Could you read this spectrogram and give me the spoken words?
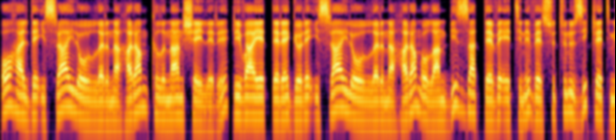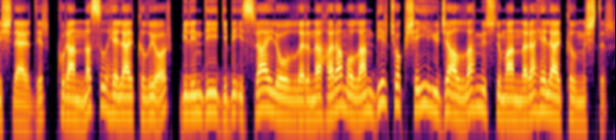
o halde İsrailoğullarına haram kılınan şeyleri, rivayetlere göre İsrailoğullarına haram olan bizzat deve etini ve sütünü zikretmişlerdir. Kur'an nasıl helal kılıyor? Bilindiği gibi İsrailoğullarına haram olan birçok şeyi Yüce Allah Müslümanlara helal kılmıştır.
